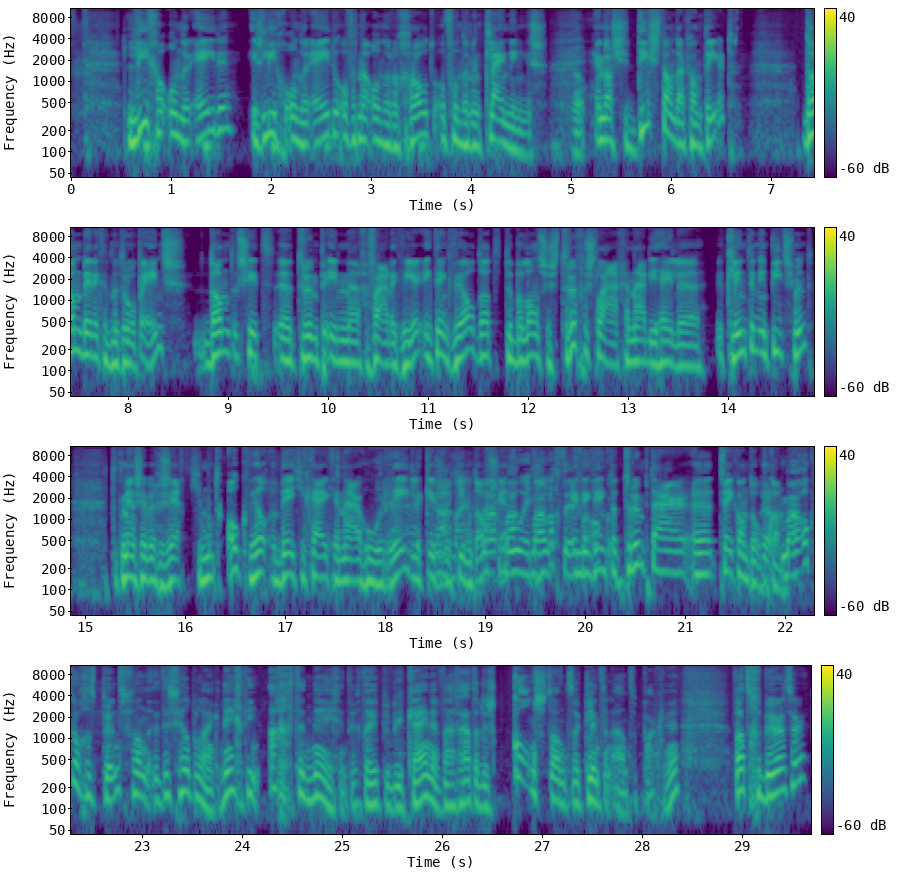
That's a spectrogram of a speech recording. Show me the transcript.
Liegen onder Ede is liegen onder Ede. Of het nou onder een groot of onder een klein ding is. Ja. En als je die standaard hanteert... Dan ben ik het met Rob eens. Dan zit uh, Trump in uh, gevaarlijk weer. Ik denk wel dat de balans is teruggeslagen naar die hele Clinton-impeachment. Dat mensen hebben gezegd, je moet ook wel een beetje kijken naar hoe redelijk is ja, dat je iemand afzet. Maar, maar, maar wacht even, en ik denk ook, dat Trump daar uh, twee kanten op ja, kan. Maar ook nog het punt van, het is heel belangrijk. 1998, de Republikeinen zaten dus constant Clinton aan te pakken. Hè? Wat gebeurt er?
